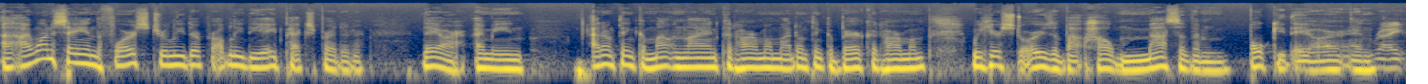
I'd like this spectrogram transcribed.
Uh, I want to say in the forest, truly, they're probably the apex predator. They are. I mean, I don't think a mountain lion could harm them. I don't think a bear could harm them. We hear stories about how massive and bulky they are, and Right.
